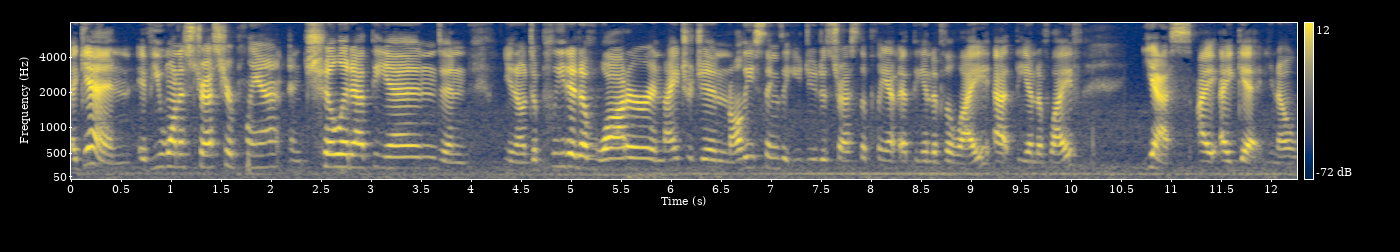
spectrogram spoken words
again, if you want to stress your plant and chill it at the end and you know depleted of water and nitrogen and all these things that you do to stress the plant at the end of the light at the end of life, yes, I, I get you know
